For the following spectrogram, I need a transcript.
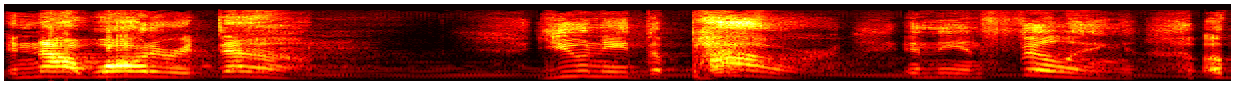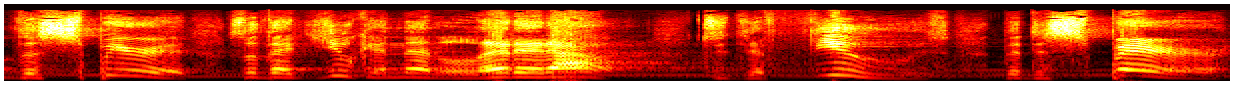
and not water it down. You need the power and the infilling of the Spirit so that you can then let it out to diffuse the despair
